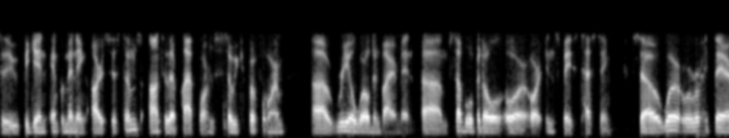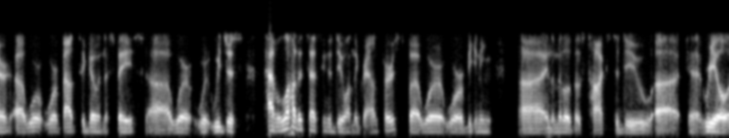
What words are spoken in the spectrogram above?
to begin implementing our systems onto their platforms so we can perform uh, real world environment um, suborbital or, or in space testing. So we're, we're right there. Uh, we're, we're about to go into space. Uh, we're, we're, just have a lot of testing to do on the ground first, but we're, we're beginning uh, in the middle of those talks to do real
